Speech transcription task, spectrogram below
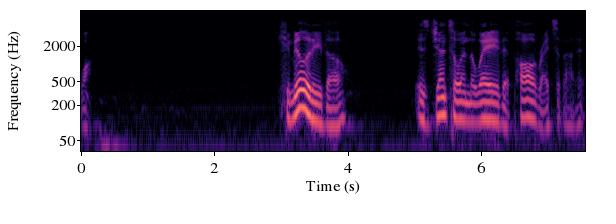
want. Humility, though, is gentle in the way that Paul writes about it.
